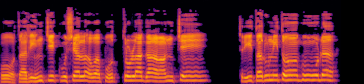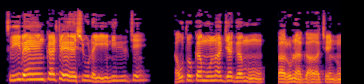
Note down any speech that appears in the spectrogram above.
పోతరించి కుశలవ పుత్రులగాంచే. శ్రీతరునితో గూడ శ్రీవేంకటేశుడై నిల్చే కౌతుకమున జగము కరుణగాచెను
